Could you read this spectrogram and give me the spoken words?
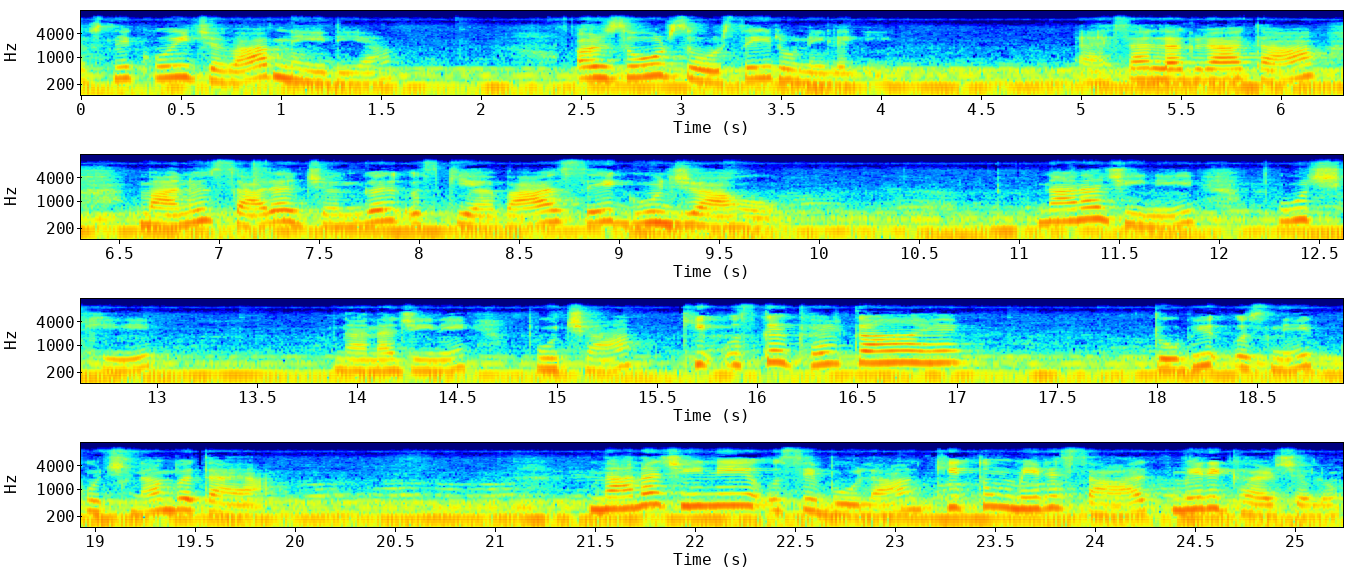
उसने कोई जवाब नहीं दिया और ज़ोर ज़ोर से ही रोने लगी। ऐसा लग रहा था मानो सारा जंगल उसकी आवाज़ से गूंज रहा हो। नाना जी ने पूछ के नाना जी ने पूछा कि उसका घर कहाँ है? तो भी उसने कुछ ना बताया। नाना जी ने उसे बोला कि तुम मेरे साथ मेरे घर चलो।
